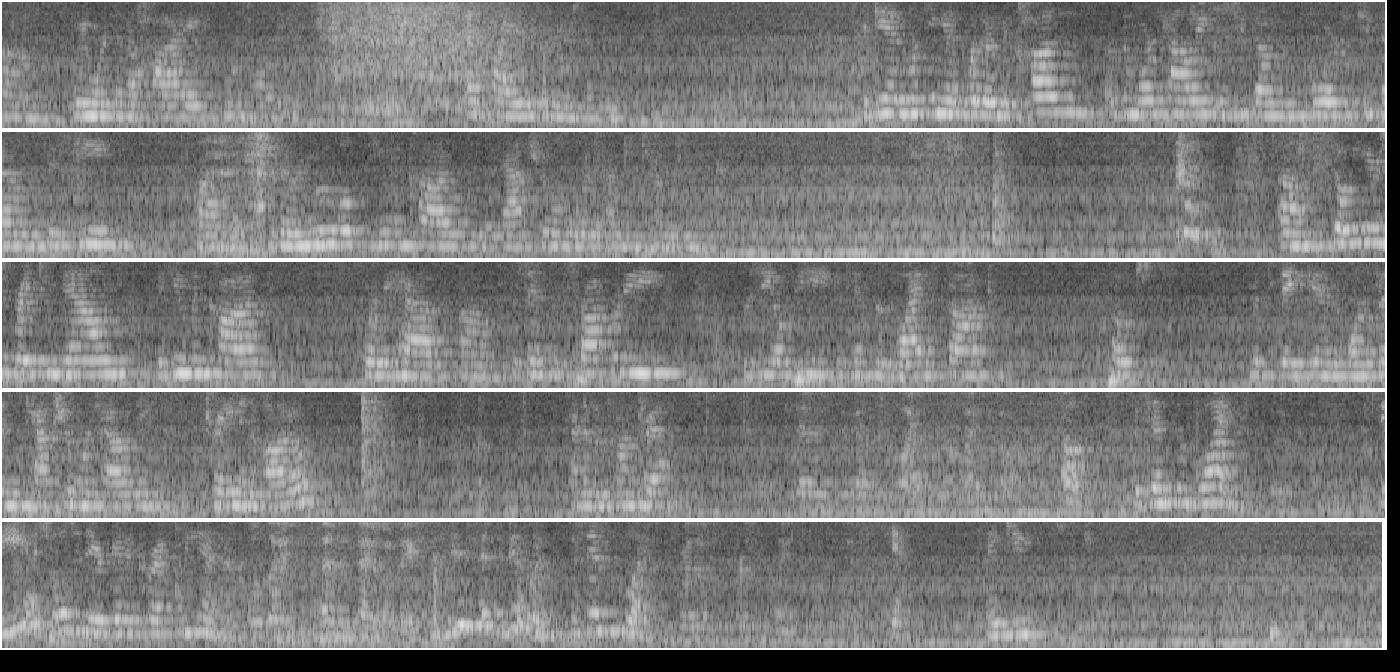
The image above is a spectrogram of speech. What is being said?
Um, we weren't at a high mortality, as high as some years have been. Again, looking at whether the causes of the mortality from 2004 to 2015, um, the removals, human caused, and the natural or the undetermined. Um, so here's breaking down the human caused, where we have um, defense of property for DOP, defense of livestock, poached, mistaken, orphan, capture mortality, train, and auto. Kind of a contrast. Defensive life, not livestock. Oh, defensive life. See, I told you they were gonna correct me and uh, Well, so, that's just kind of a big, it's a good one, defensive line. where the person was like. Yeah, thank you.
